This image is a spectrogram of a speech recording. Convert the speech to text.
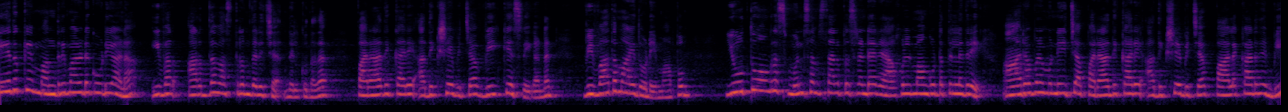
ഏതൊക്കെ മന്ത്രിമാരുടെ കൂടിയാണ് ഇവർ അർദ്ധവസ്ത്രം ധരിച്ച് നിൽക്കുന്നത്? പരാതിക്കാരെ അധിക്ഷേപിച്ച വി കെ ശ്രീകണ്ഠൻ വിവാദമായതോടെ മാപ്പും. യൂത്ത് കോൺഗ്രസ് മുൻ സംസ്ഥാന പ്രസിഡന്റ് രാഹുൽ മാങ്കൂട്ടത്തിനെതിരെ ആരോപണമുന്നയിച്ച പരാതിക്കാരെ അധിക്ഷേപിച്ച് Palakkad M P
